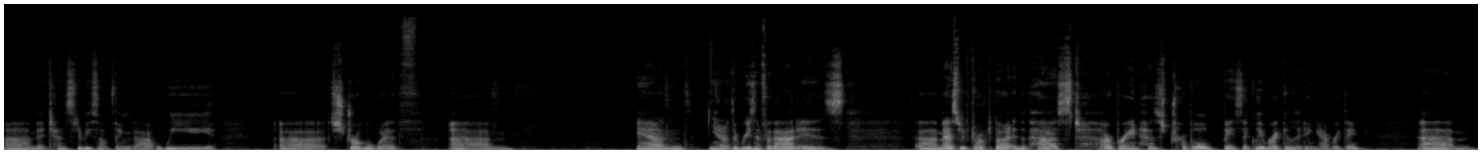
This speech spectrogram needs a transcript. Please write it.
Um, it tends to be something that we uh, struggle with. Um, and, you know, the reason for that is um, as we've talked about in the past, our brain has trouble basically regulating everything. Um,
